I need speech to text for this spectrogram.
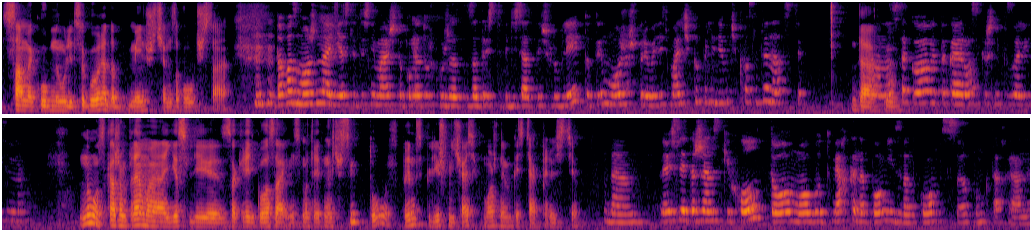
самой клубной улицы города меньше, чем за полчаса. То, возможно, если ты снимаешь эту комнатушку уже за 350 тысяч рублей, то ты можешь приводить мальчиков или девочек после 12. Да. А у нас такое, такая роскошь непозволительна. Ну, скажем прямо, если закрыть глаза и не смотреть на часы, то, в принципе, лишний часик можно и в гостях провести. Да. Но если это женский холл, то могут мягко напомнить звонком с пункта охраны.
